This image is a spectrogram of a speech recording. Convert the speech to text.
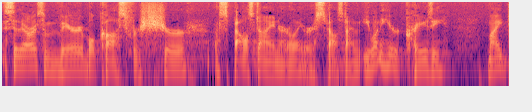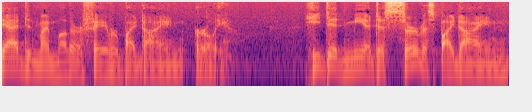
so there are some variable costs for sure. A spouse dying early or a spouse dying. You want to hear crazy? My dad did my mother a favor by dying early. He did me a disservice by dying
